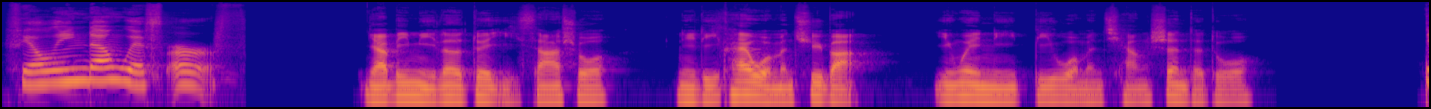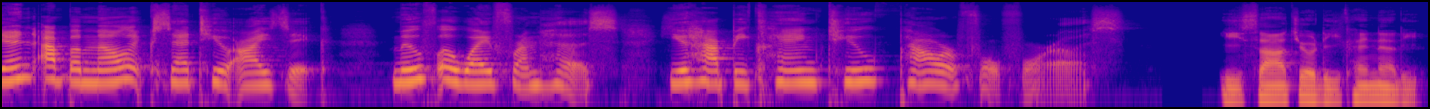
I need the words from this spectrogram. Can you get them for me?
filling them with earth. 亚比米勒对以撒说：“你离开我们去吧，因为你比我们强盛得多。” Then Abimelech said to Isaac, Move away from us. You have become too powerful for us. 以撒就离开那里，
